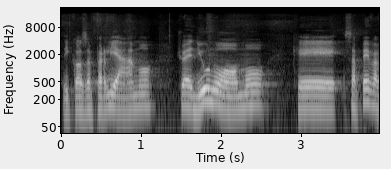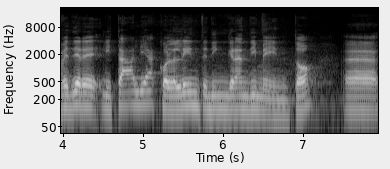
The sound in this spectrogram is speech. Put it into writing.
di cosa parliamo, cioè di un uomo che sapeva vedere l'Italia con la lente di ingrandimento, eh,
